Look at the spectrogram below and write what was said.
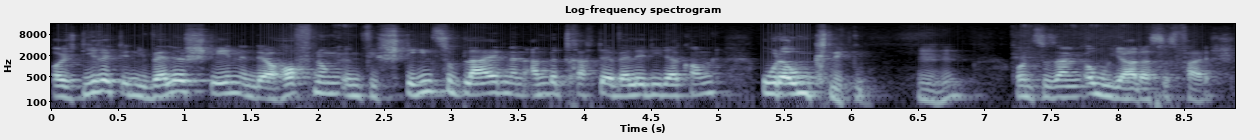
euch direkt in die Welle stehen, in der Hoffnung, irgendwie stehen zu bleiben in Anbetracht der Welle, die da kommt, oder umknicken. Mhm. Und zu sagen, oh ja, das ist falsch.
